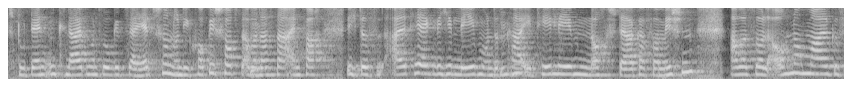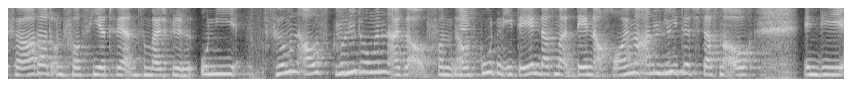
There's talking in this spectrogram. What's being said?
Studentenkneipen und so gibt es ja jetzt schon und die Copyshops, aber mhm. dass da einfach sich das alltägliche Leben und das mhm. KIT-Leben noch stärker vermischen. Aber es soll auch nochmal gefördert und forciert werden, zum Beispiel Uni-Firmenausgründungen, mhm. also auch von, ja. aus guten Ideen, dass man denen auch Räume anbietet, mhm. dass man auch in die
